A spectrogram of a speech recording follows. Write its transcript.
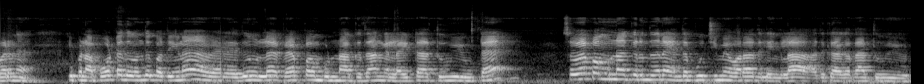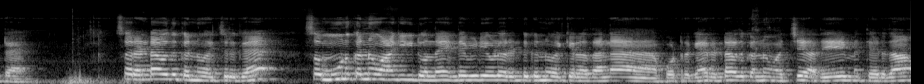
பாருங்க. இப்போ நான் போட்டது வந்து பார்த்திங்கன்னா வேறு எதுவும் இல்லை. வேப்பம் புண்ணாக்கு தாங்க லைட்டாக தூவி விட்டேன். ஸோ வேப்பம் புண்ணாக்கு இருந்ததுன்னா எந்த பூச்சியுமே வராது இல்லைங்களா? அதுக்காக தான் தூவி விட்டேன். ஸோ ரெண்டாவது கன்று வச்சுருக்கேன். ஸோ மூணு கன்று வாங்கிக்கிட்டு வந்தேன். இந்த வீடியோவில் ரெண்டு கன்று வைக்கிறதாங்க போட்டிருக்கேன். ரெண்டாவது கன்று வச்சு அதே மெத்தேடு தான்.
